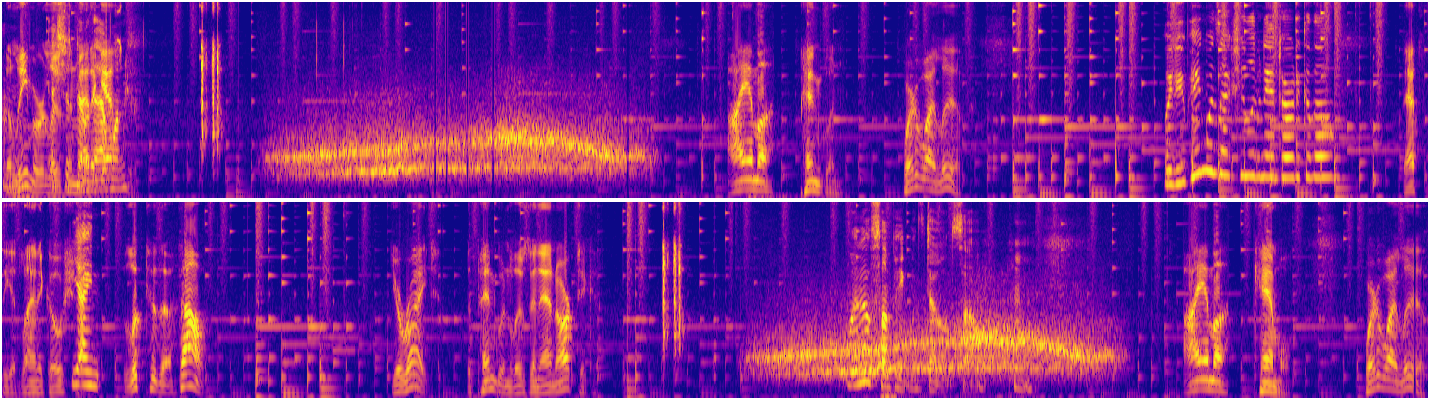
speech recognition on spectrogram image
The Um, lemur lives in know that one. Madagascar. I am a penguin. Where do I live? wait, do penguins actually live in Antarctica though? That's the Atlantic Ocean. Yeah, I, Look to the south. You're right. The penguin lives in Antarctica. well, I know some penguins don't, so. Hmm. I am a camel. Where do I live?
